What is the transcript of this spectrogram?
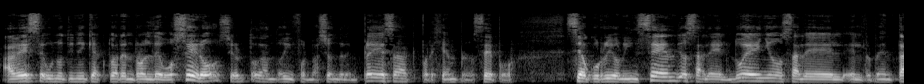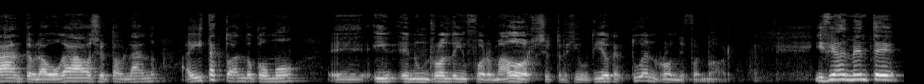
A veces uno tiene que actuar en rol de vocero, ¿cierto? Dando información de la empresa, por ejemplo, no sé, por si ha ocurrido un incendio, sale el dueño, sale el, representante o el abogado, ¿cierto? Hablando. Ahí está actuando como eh, en un rol de informador, ¿cierto? El ejecutivo que actúa en rol de informador. Y finalmente,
